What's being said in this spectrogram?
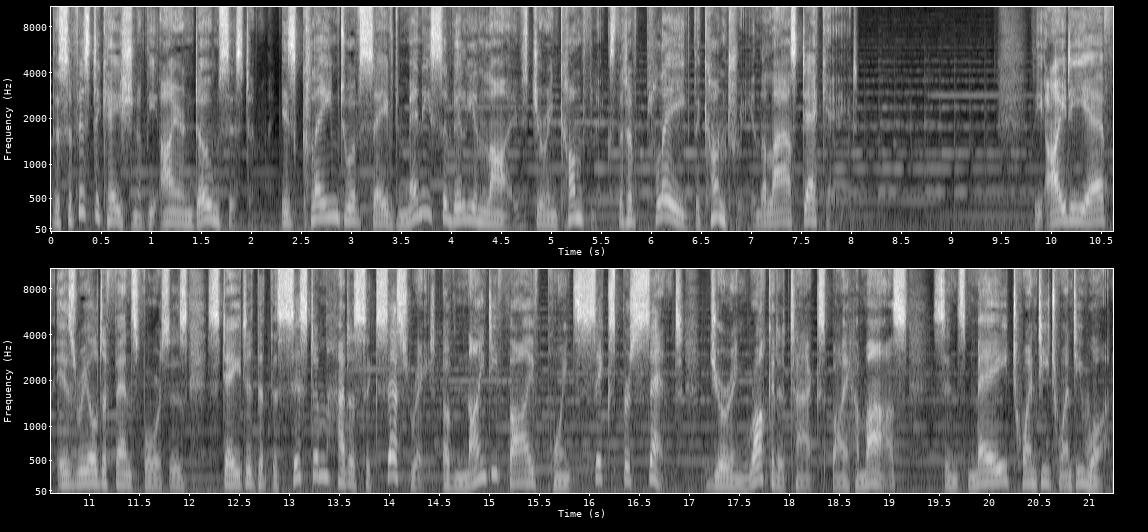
The sophistication of the Iron Dome system is claimed to have saved many civilian lives during conflicts that have plagued the country in the last decade. The IDF Israel Defense Forces stated that the system had a success rate of 95.6% during rocket attacks by Hamas since May 2021.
